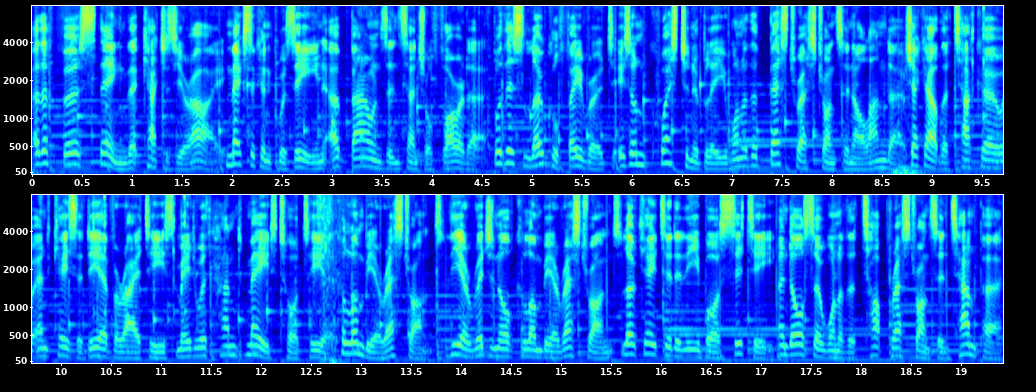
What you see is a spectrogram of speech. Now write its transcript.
are the first thing that catches your eye. Mexican cuisine abounds in Central Florida, but this local favorite is unquestionably one of the best restaurants in Orlando. Check out the taco and quesadilla varieties made with handmade tortilla. Columbia Restaurant The original Columbia Restaurant, located in Ybor City and also one of the top restaurants in Tampa,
